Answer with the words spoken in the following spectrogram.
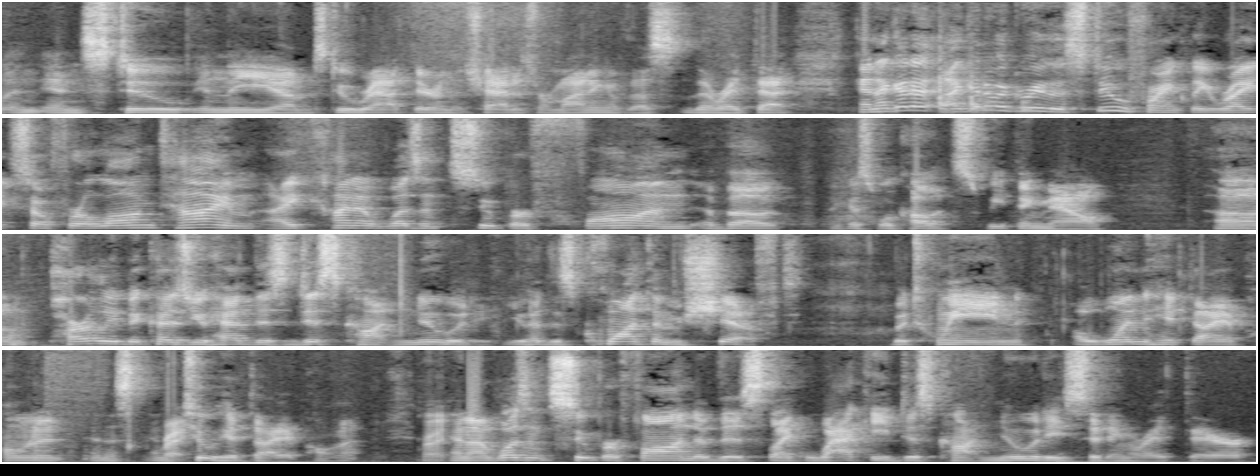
Yeah. and, and Stu in the um, Stu Rat there in the chat is reminding of us that right that. And I gotta I gotta agree with Stu, frankly, right? So for a long time, I kind of wasn't super fond about I guess we'll call it sweeping now, um, partly because you had this discontinuity, you had this quantum shift between a one hit die opponent and a, and Right. a two hit die opponent. Right. And I wasn't super fond of this like wacky discontinuity sitting right there.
